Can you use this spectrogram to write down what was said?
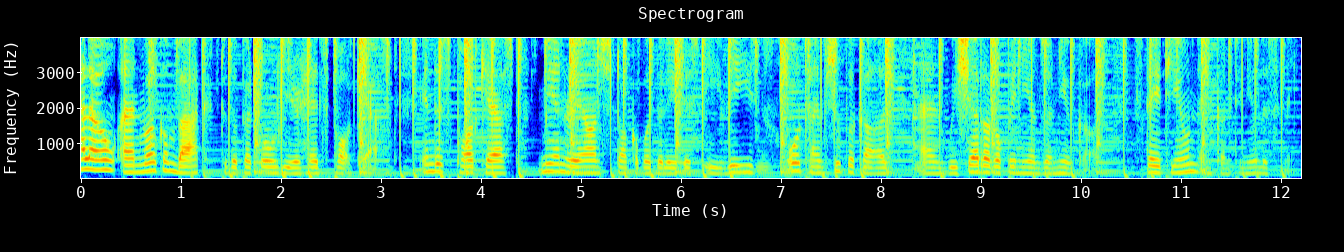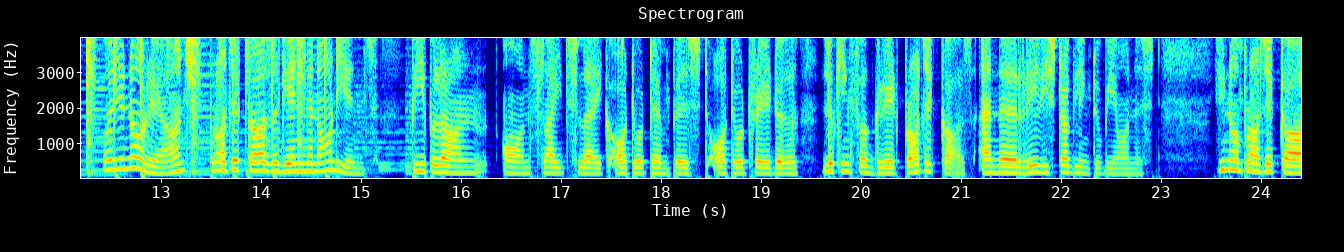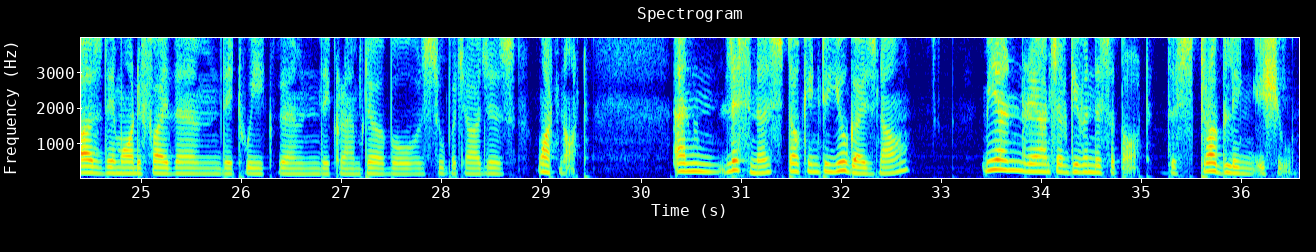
Hello, and welcome back to the Petrol Gearheads podcast. In this podcast, me and Reyansh talk about the latest EVs, old time supercars, and we share our opinions on new cars. Stay tuned and continue listening. Well, you know, Reyansh, project cars are gaining an audience. People are on, on sites like Auto Tempest, Auto Trader, looking for great project cars, and they're really struggling to be honest. You know, project cars, they modify them, they tweak them, they cram turbos, superchargers, whatnot. And listeners, talking to you guys now, me and Reyansh have given this a thought the struggling issue.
